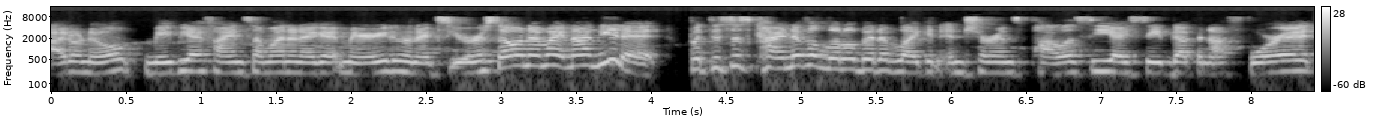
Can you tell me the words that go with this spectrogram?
I don't know. Maybe I find someone and I get married in the next year or so and I might not need it. But this is kind of a little bit of like an insurance policy. I saved up enough for it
